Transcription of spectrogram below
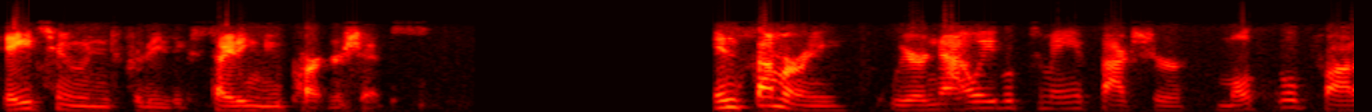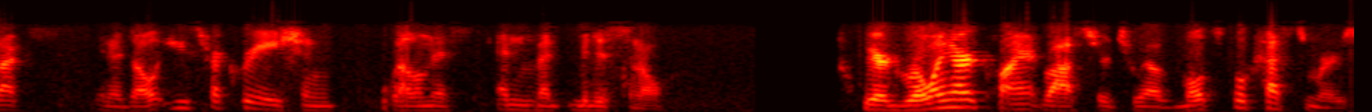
Stay tuned for these exciting new partnerships. In summary, we are now able to manufacture multiple products in adult use recreation, wellness, and medicinal. We are growing our client roster to have multiple customers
